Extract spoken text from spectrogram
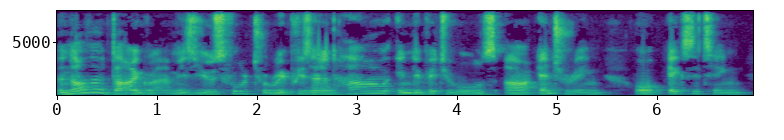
Another diagram is useful to represent how individuals are entering or exiting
